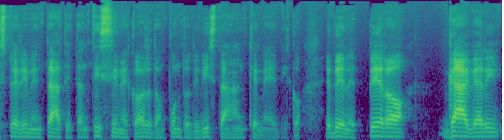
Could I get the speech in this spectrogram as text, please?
sperimentate tantissime cose da un punto di vista anche medico. Ebbene, però Gagarin,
